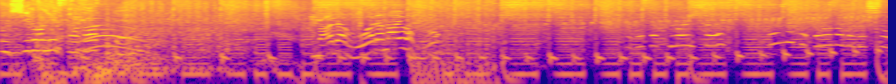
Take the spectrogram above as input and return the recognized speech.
後ろに下がって。まだ終わらないわよ。この先は一体どんなところなのでしょう、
